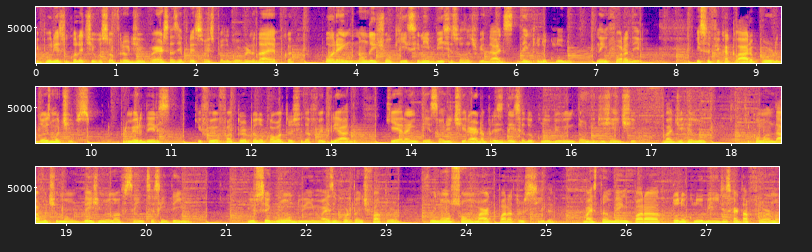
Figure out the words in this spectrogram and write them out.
e por isso o coletivo sofreu diversas repressões pelo governo da época, porém não deixou que isso inibisse suas atividades dentro do clube, nem fora dele. Isso fica claro por dois motivos. O primeiro deles, que foi o fator pelo qual a torcida foi criada, que era a intenção de tirar da presidência do clube o então dirigente Vadir Relu, que comandava o timão desde 1961. E o segundo e mais importante fator foi não só um marco para a torcida, mas também para todo o clube e, de certa forma,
